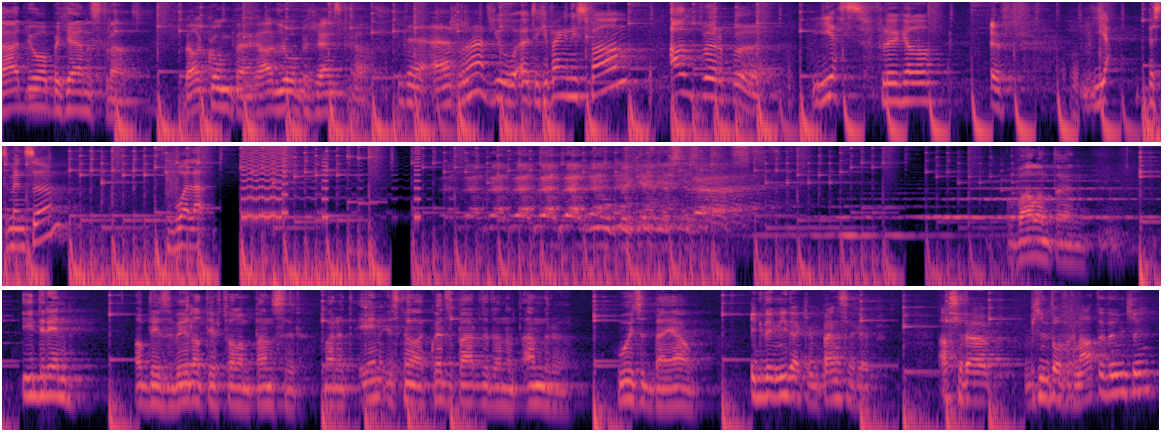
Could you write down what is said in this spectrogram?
Radio Begijnenstraat. Welkom bij Radio Begijnstraat. De radio uit de gevangenis van... Antwerpen. Yes, vleugel. F. Ja, beste mensen. Voilà. Radio Begijnenstraat. Valentijn. Iedereen op deze wereld heeft wel een panzer, maar het een is snel kwetsbaarder dan het andere. Hoe is het bij jou? Ik denk niet dat ik een panzer heb. Als je daar begint over na te denken,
